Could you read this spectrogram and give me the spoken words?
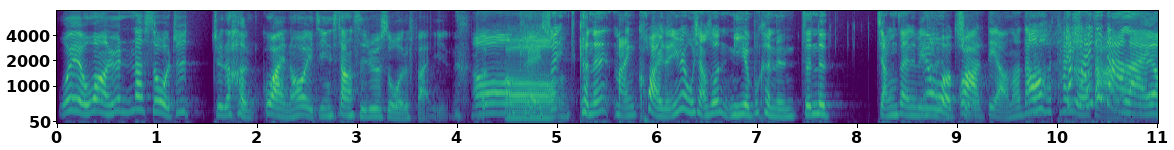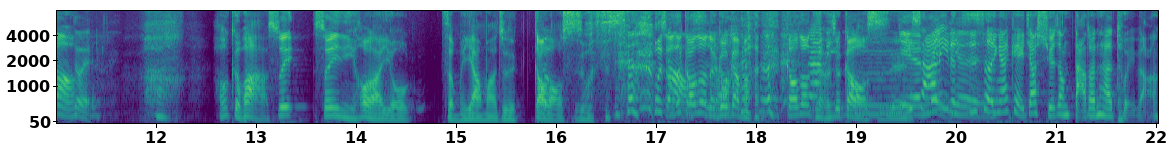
我也忘了，因为那时候我就是。觉得很怪，然后已经丧失就是我的反应。Oh, OK，所以可能蛮快的，因为我想说你也不可能真的僵在那边，因为我挂掉，然后他、oh, 他还是打来哦。对，好可怕。所以所以你后来有怎么样吗？就是告老师，我是 我想说高中能够干嘛？高中可能就告老师。你莎莉的姿色应该可以叫学长打断他的腿吧？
